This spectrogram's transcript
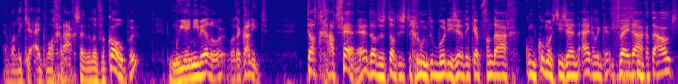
en wat ik je eigenlijk wel graag zou willen verkopen... dat moet je niet willen hoor, want dat kan niet. Dat gaat ver, hè? Dat is, dat is de groenteboer die zegt... ik heb vandaag komkommers, die zijn eigenlijk twee dagen te oud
